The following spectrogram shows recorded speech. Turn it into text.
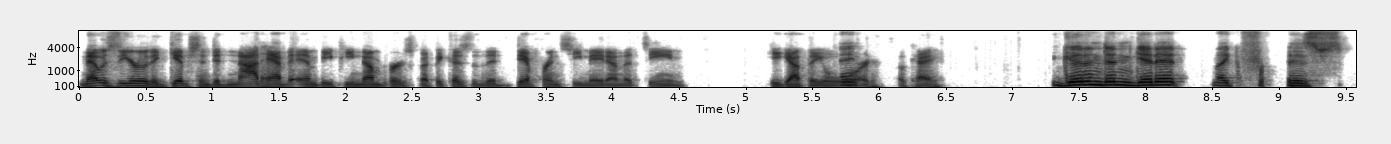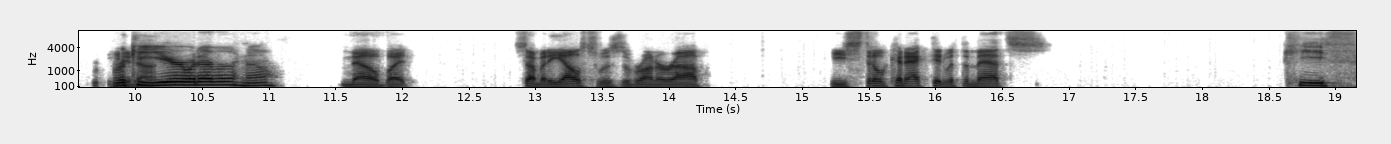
And that was the year that Gibson did not have MVP numbers, but because of the difference he made on the team, he got the award. Okay. Gooden didn't get it like for his rookie year or whatever. No. No, but somebody else was the runner up. He's still connected with the Mets. Keith.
